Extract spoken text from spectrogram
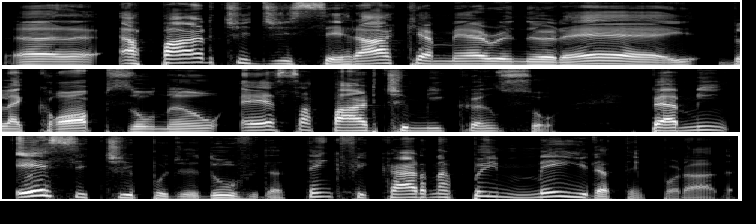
uh, a parte de será que a Mariner é Black Ops ou não, essa parte me cansou. Para mim, esse tipo de dúvida tem que ficar na primeira temporada.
